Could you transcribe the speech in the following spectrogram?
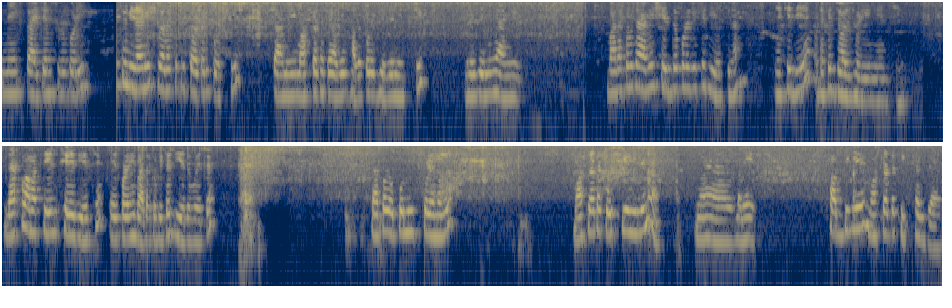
নেক্সট আইটেম শুরু করি। একটু নিরামিষ বাঁধাকপির তরকারি করছি। তা আমি মশলাটাকে আগে ভালো করে ভেজে নিচ্ছি। ভেজে নিয়ে আমি বাঁধাকপিটা আগেই সেদ্ধ করে রেখে দিয়েছিলাম। রেখে দিয়ে ওটাকে জল ঝরিয়ে নিয়েছি। দেখো আমার তেল ছেড়ে দিয়েছে। এরপর আমি বাঁধাকপিটা দিয়ে দেবো এতে। তারপর ওপর নিচ করে নেব। মশলাটা কষিয়ে নিলে না মানে সব দিকে মশলাটা ঠিকঠাক যায়।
